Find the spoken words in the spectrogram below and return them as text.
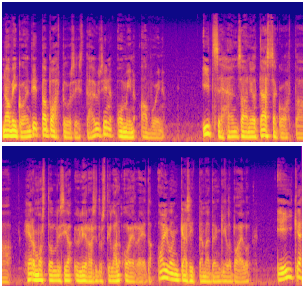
Navigointi tapahtuu siis täysin omin avuin. Itsehän saan jo tässä kohtaa hermostollisia ylirasitustilan oireita. Aivan käsittämätön kilpailu. Eikä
